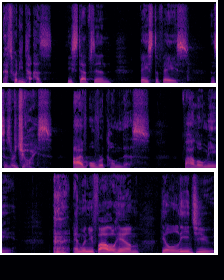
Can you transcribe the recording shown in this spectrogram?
That's what he does. He steps in face to face and says, Rejoice, I've overcome this. Follow me. and when you follow him, he'll lead you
